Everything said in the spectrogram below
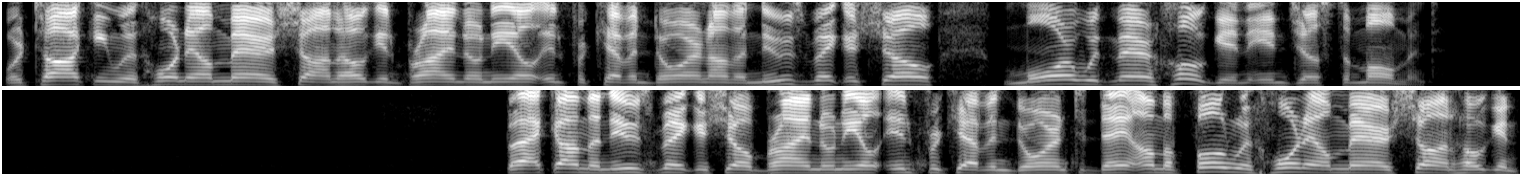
We're talking with Hornell Mayor Sean Hogan, Brian O'Neill in for Kevin Doran on the Newsmaker Show. More with Mayor Hogan in just a moment. Back on the Newsmaker Show, Brian O'Neill in for Kevin Doran. Today on the phone with Hornell Mayor Sean Hogan.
